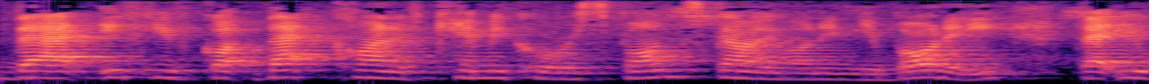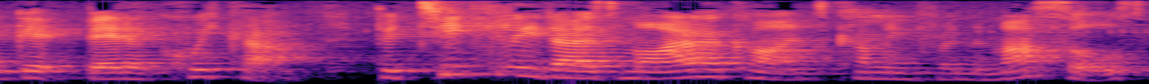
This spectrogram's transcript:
that if you've got that kind of chemical response going on in your body, that you'll get better quicker. Particularly those myokines coming from the muscles,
